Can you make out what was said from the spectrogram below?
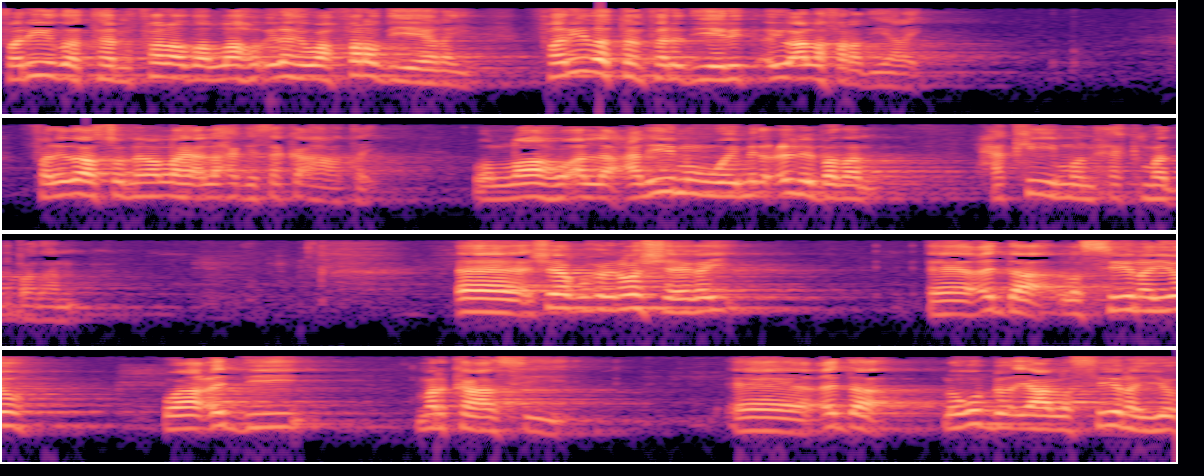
fariidatan farad allahu ilahay waa farad yeelay. Fariidatan farad yeelid ayuu alla farad yeelay. Fariidadaasoo min allahi alla xaggiisa ka ahaatay. Wallaahu alla caliimun wey mid cilmi badan xakiimun xikmad badan. Sheekh wuxuu inoo sheegay cidda la siinayo. Waa ciddii markaasi cidda lagu yani la siinayo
